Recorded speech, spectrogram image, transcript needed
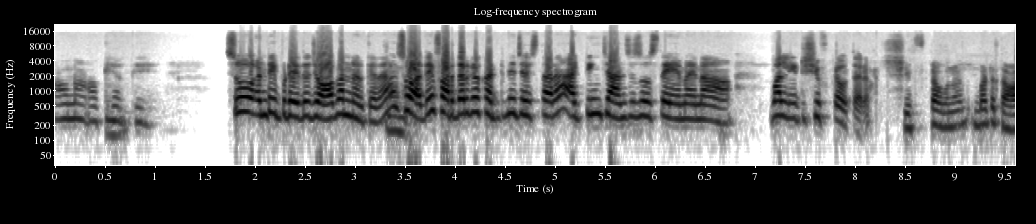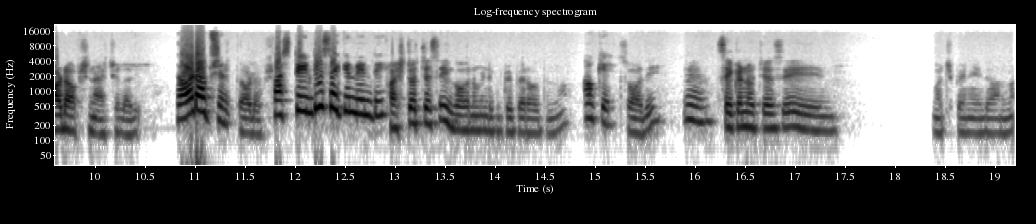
అవునా? ఓకే ఓకే. సో అంటే ఇప్పుడు ఏదో జాబ్ అన్నారు కదా సో అదే ఫర్దర్గా కంటిన్యూ చేస్తారా? యాక్టింగ్ ఛాన్సెస్ వస్తే ఏమైనా మళ్ళీ ఇటు షిఫ్ట్ అవుతారా? షిఫ్ట్ అవును? బట్ థర్డ్ ఆప్షన్ యాక్చువల్ అది. Third option third option first ఏంటి? సెకండ్ ఏంటి? ఫస్ట్ వచ్చేసి గవర్నమెంట్కి ప్రిపేర్ అవుతున్నా. ఓకే. సో అది. సెకండ్ వచ్చేసి మర్చిపోయిన ఏదో అన్న.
